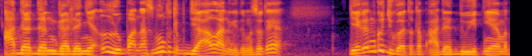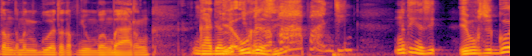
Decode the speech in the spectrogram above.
Ada dan gak adanya Lu panas pun tetap jalan gitu Maksudnya Ya kan gue juga tetap ada duitnya sama teman-teman gue tetap nyumbang bareng. Nggak ada Ya lu udah sih. apa-apa anjing. Ngerti gak sih? Ya maksud gue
